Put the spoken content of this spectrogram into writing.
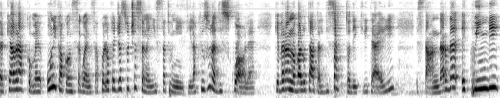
perché avrà come unica conseguenza quello che è già successo negli Stati Uniti, la chiusura di scuole che verranno valutate al di sotto dei criteri standard e quindi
